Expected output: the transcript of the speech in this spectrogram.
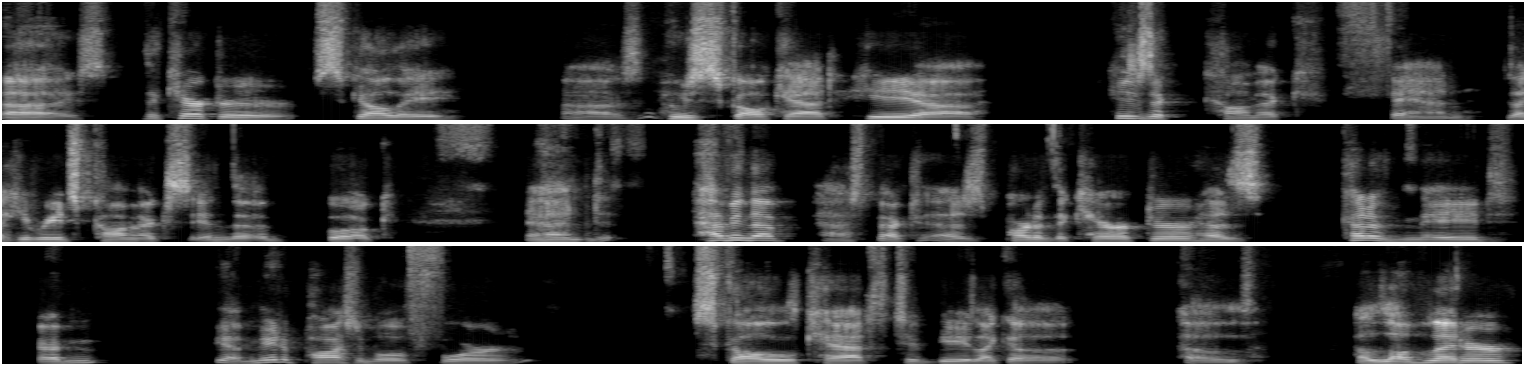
uh the character scully uh who's skullcat he uh he's a comic fan. Like he reads comics in the book. And having that aspect as part of the character has kind of made um, yeah made it possible for skull cat to be like a a, a love letter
